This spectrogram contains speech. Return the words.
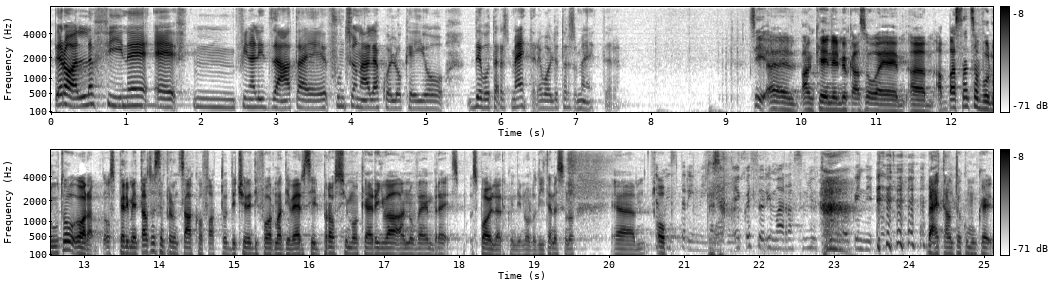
però alla fine è mh, finalizzata e funzionale a quello che io devo trasmettere, voglio trasmettere. Sì, eh, anche nel mio caso è uh, abbastanza voluto. Ora, ho sperimentato sempre un sacco, ho fatto decine di format diversi. Il prossimo che arriva a novembre, sp- spoiler, quindi non lo dite a nessuno. Uh, ho... streaming eh, e questo rimarrà su YouTube, quindi... Beh, tanto comunque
